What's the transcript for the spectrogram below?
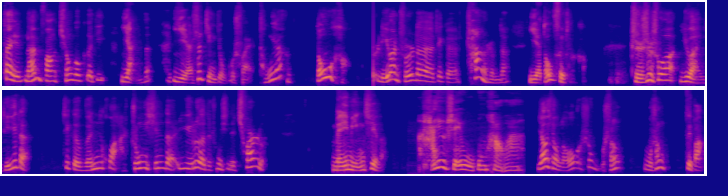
在南方全国各地演的也是经久不衰，同样的都好。李万春的这个唱什么的也都非常好，只是说远离了这个文化中心的娱乐的中心的圈了，没名气了。还有谁武功好啊？杨小楼是武生，武生最棒。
